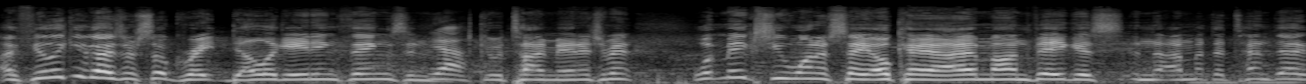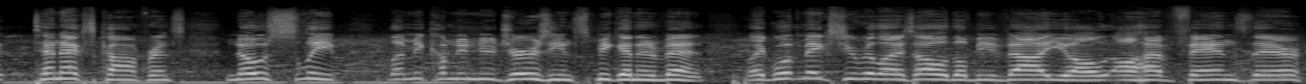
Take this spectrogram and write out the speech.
I feel like you guys are so great delegating things and Yeah. good time management. What makes you want to say, okay, I'm on Vegas and I'm at the 10, 10X conference, no sleep. Let me come to New Jersey and speak at an event. Like, what makes you realize, oh, there'll be value. I'll, I'll have fans there.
